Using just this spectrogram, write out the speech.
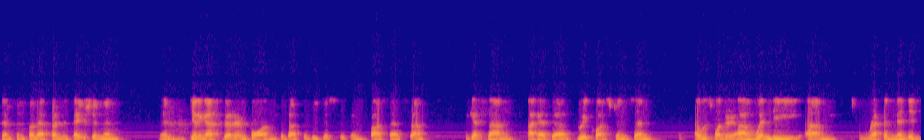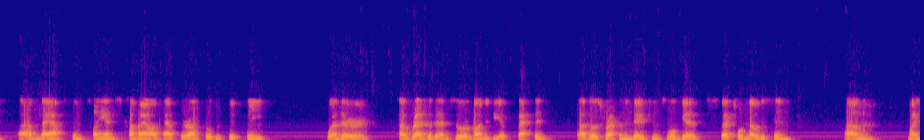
Stinson, for that presentation and and getting us better informed about the redistricting process. Uh, I guess um, I had uh, three questions, and I was wondering uh, when the um, recommended uh, maps and plans come out after October 15th, whether uh, residents who are going to be affected by those recommendations will get special noticing. Um, my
